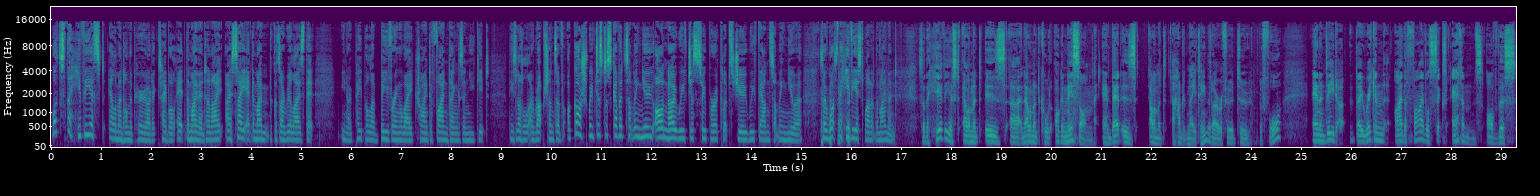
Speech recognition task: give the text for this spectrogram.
What's the heaviest element on the periodic table at the moment? And I, I say at the moment because I realise that, you know, people are beavering away trying to find things and you get these little eruptions of, oh gosh, we've just discovered something new. Oh no, we've just super eclipsed you. We've found something newer. So what's the heaviest one at the moment? So the heaviest element is uh, an element called oganesson, and that is element 118 that I referred to before. And indeed, uh, they reckon either five or six atoms of this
